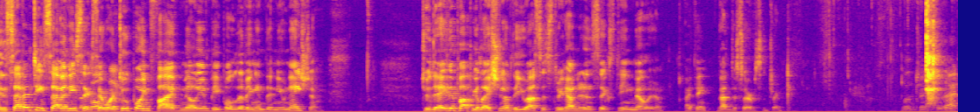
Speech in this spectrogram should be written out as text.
In 1776, there were 2.5 million people living in the new nation. Today, the population of the US is 316 million. I think that deserves a drink. We'll drink to that.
